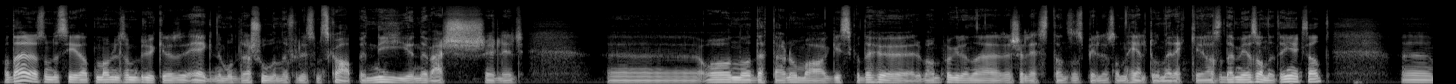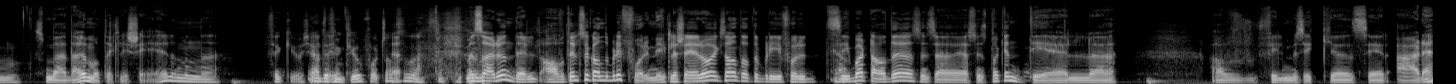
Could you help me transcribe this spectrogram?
og der er det som du sier, at man liksom bruker egne moderasjoner for å liksom skape nye univers, eller eh, og nå, dette er noe magisk, og det hører man av Celestan som spiller sånn heltonerekker. Altså, det er mye sånne ting, ikke sant? Um, som det, er, det er jo en måte klisjeer, men det funker jo Ja, det funker jo fortsatt. Så det, Men så er det jo en del Av og til så kan det bli for mye klisjeer òg, ikke sant? At det blir forutsigbart. Da, og det syns jeg Jeg syns nok en del uh, av filmmusikk ser, er det.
